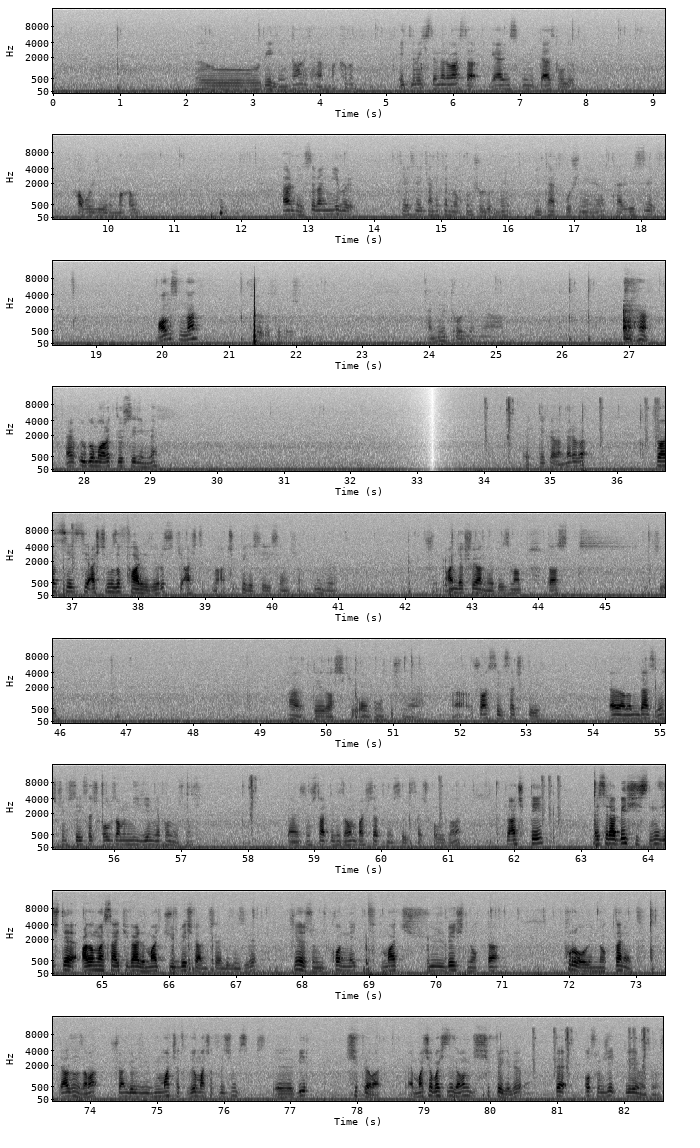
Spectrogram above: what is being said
Ee, Bildiğin davet hemen bakalım. Eklemek isteyenler varsa genel ismim Delta oluyor. Kabul diyelim bakalım. Her neyse ben niye böyle TS kendi kendime konuşur durmayı internet boşuna ya terbiyesiz herif. Mal mısın lan? Tövbe tövbe şimdi. Kendimi trollüyorum ya. yani uygulama olarak göstereyim de. Evet tekrardan merhaba. Şu an CX'i açtığımızı fark ediyoruz ki açtık mı? Açık mıydı CX en son? Bilmiyorum. Şu, ancak şöyle anlıyor. Basement Dust 2 Ha DDoS 2 onu unutmuşum ya. Ha, şu an CX açık değil. Eğer anlamı derseniz çünkü CX açık olduğu zaman new game yapamıyorsunuz. Yani şunu start dediğiniz zaman başlatmıyor CX açık olduğu zaman. Şu an açık değil. Mesela 5 kişisiniz işte adamlar sahip verdi maç 105 vermişler bildiğiniz gibi. Şimdi diyorsunuz connect maç 105 nokta pro oyun nokta net yazdığınız zaman şu an gördüğünüz gibi bir maç atılıyor. Maç atıldığı için bir, e, bir şifre var. Yani maça başladığınız zaman bir şifre geliyor ve o sunucuya giremiyorsunuz.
